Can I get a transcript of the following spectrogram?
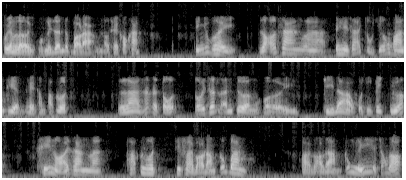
quyền lợi của người dân được bảo đảm nó sẽ khó khăn. Thì như vậy, rõ ràng là đề ra chủ trương hoàn thiện hệ thống pháp luật là rất là tốt. Tôi rất là ấn tượng với chỉ đạo của chủ tịch nước khi nói rằng là pháp luật thì phải bảo đảm công bằng, phải bảo đảm công lý ở trong đó.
